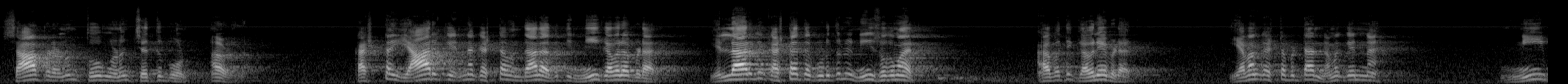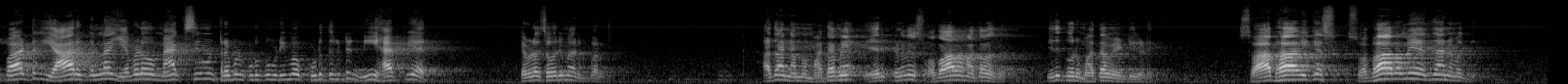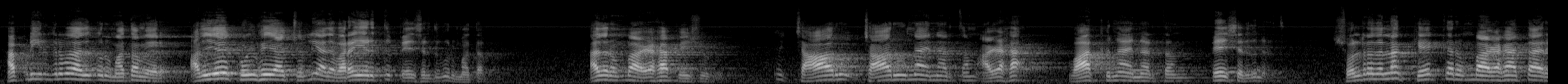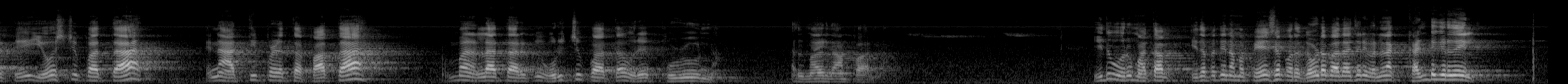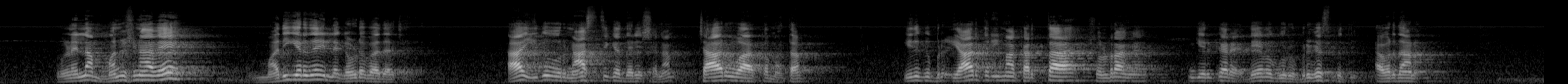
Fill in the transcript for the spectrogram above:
சாப்பிடணும் தூங்கணும் செத்து போகணும் அவ்வளோதான் கஷ்டம் யாருக்கு என்ன கஷ்டம் வந்தாலும் அதை பற்றி நீ கவலைப்படாது. எல்லாருக்கும் கஷ்டத்தை கொடுத்துன்னு நீ சுகமாக இரு. அதை பற்றி கவலையப்படாது எவன் கஷ்டப்பட்டால் நமக்கு என்ன? நீ பாட்டுக்கு யாருக்கெல்லாம் எவ்வளோ மேக்ஸிமம் ட்ரபிள் கொடுக்க முடியுமோ கொடுத்துக்கிட்டு நீ ஹாப்பியாக இரு. எவ்வளோ சௌரியமாக இருக்கு பாருங்க. அதான் நம்ம மதமே. ஏற்கனவே சுவாவ மதம் அது. இதுக்கு ஒரு மதம் வேண்டி கிடக்கு சுவாபாவிக ஸ்வபாவமே அதுதான் நமக்கு. அப்படி இருக்கிறப்ப அதுக்கு ஒரு மதம் வேறு. அதையே கொள்கையாக சொல்லி அதை வரையறுத்து பேசுகிறதுக்கு ஒரு மதம். அதை ரொம்ப அழகாக பேசிவிடு. சாரு சாருன்னா என்ன அர்த்தம்? அழகாக வாக்குன்னா என்ன அர்த்தம்? பேசுறதுன்னு அர்த்தம். சொல்கிறதெல்லாம் கேட்க ரொம்ப அழகாகத்தான் இருக்குது யோசித்து பார்த்தா என்ன அத்திப்பழத்தை பார்த்தா ரொம்ப நல்லா தான் இருக்குது உரிச்சு பார்த்தா ஒரே புழுன்னா. அது மாதிரி தான் பாரு இது ஒரு மதம். இதை பற்றி நம்ம பேச போகிற கௌடபாதாச்சாரி இவனெல்லாம் கண்டுகிறதே இல்லை. இவங்களெல்லாம் மனுஷனாவே மதிக்கிறதே இல்லை கௌடபாதாச்சாரி. ஆ இது ஒரு நாஸ்திக தரிசனம் சாருவாக்க மதம். இதுக்கு யார் தெரியுமா கர்த்தா சொல்கிறாங்க இங்கே இருக்கார் தேவகுரு ப்ரகஸ்பதி அவர் தானே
